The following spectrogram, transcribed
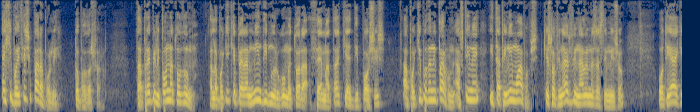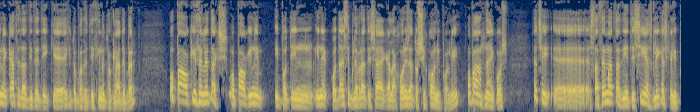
έχει βοηθήσει πάρα πολύ το ποδόσφαιρο. Θα πρέπει λοιπόν να το δούμε. Αλλά από εκεί και πέρα μην δημιουργούμε τώρα θέματα και εντυπώσεις από εκεί που δεν υπάρχουν. Αυτή είναι η ταπεινή μου άποψη. Και στο φινάλ φινάλε να σας θυμίσω ότι η ΑΕΚ είναι κάθετα αντίθετη και έχει τοποθετηθεί με τον Κλάντεμπεργκ. Ο ΠΑΟΚ ήθελε εντάξει. Ο ΠΑΟΚ είναι, υπό την, είναι κοντά στην πλευρά της ΑΕΚ, αλλά χωρίς να το σηκώνει πολύ. Ο Παναθηναϊκός, έτσι, ε, στα θέματα διαιτησίας, Λίγκα κλπ.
